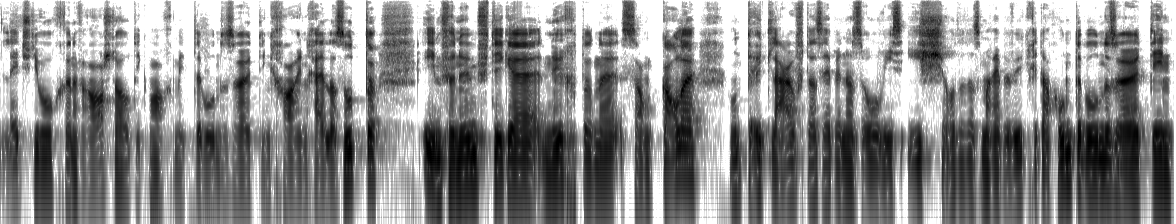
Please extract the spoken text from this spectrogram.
letzte Woche eine Veranstaltung gemacht mit der Bundesrätin Karin Keller-Sutter im vernünftigen, nüchternen St. Gallen. Und dort läuft das eben auch so, wie es ist, oder, dass man eben wirklich, da kommt der Bundesrätin,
